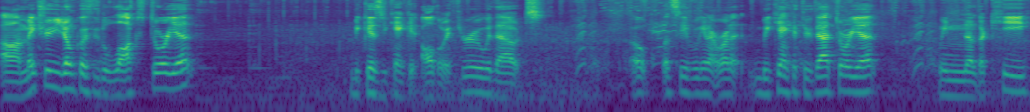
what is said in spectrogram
Uh, make sure you don't go through the locked door yet. Because you can't get all the way through without... Oh, let's see if we can outrun it. We can't get through that door yet. We need another key.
